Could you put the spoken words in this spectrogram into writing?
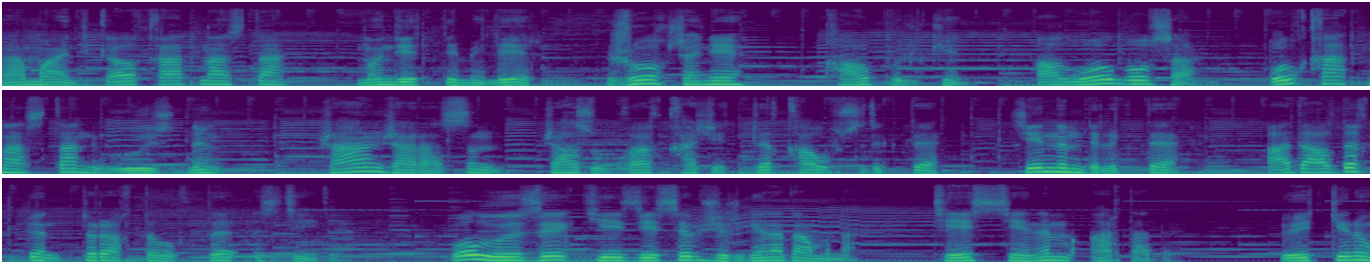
Романтикалық қатынаста міндеттемелер жоқ және қауіп үлкен. Ал ол болса бұл қатынастан өзінің жан жарасын жазуға қажетті қауіпсіздікті сенімділікті адалдық пен тұрақтылықты іздейді. Ол өзі кездесіп жүрген адамына тез сенім артады. Өйткені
